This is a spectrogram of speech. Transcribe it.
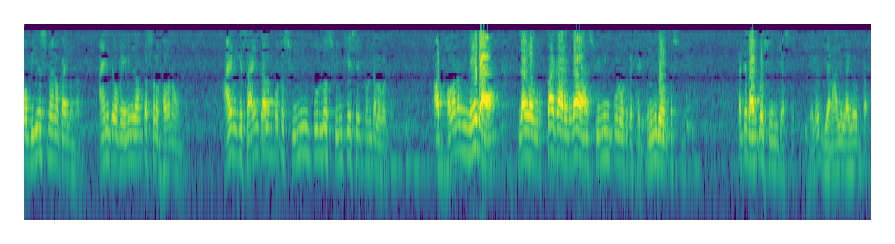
ఓ బిజినెస్ మ్యాన్ ఒక ఆయన ఉన్నారు. ఆయనకి ఒక ఎనిమిది అంతస్తుల భవనం ఉంది. ఆయనకి సాయంకాలం పూట స్విమ్మింగ్ పూల్లో స్విమ్ చేసేటువంటి అలవాటు. ఆ భవనం మీద ఇలాగ వృత్తాకారంగా స్విమ్మింగ్ పూల్ ఒకటి కట్టాడు. ఎనిమిదో అంతస్తుంది అంటే దాంట్లో స్విమ్ చేస్తారు. ఏదో జనాలు ఇలాగే ఉంటారు.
